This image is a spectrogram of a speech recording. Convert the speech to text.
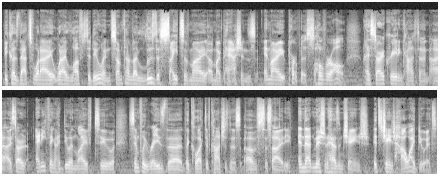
Because that's what I what I love to do. And sometimes I lose the sights of my of my passions and my purpose overall. I started creating content. I, I started anything I do in life to simply raise the the collective consciousness of society. And that mission hasn't changed. It's changed how I do it.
